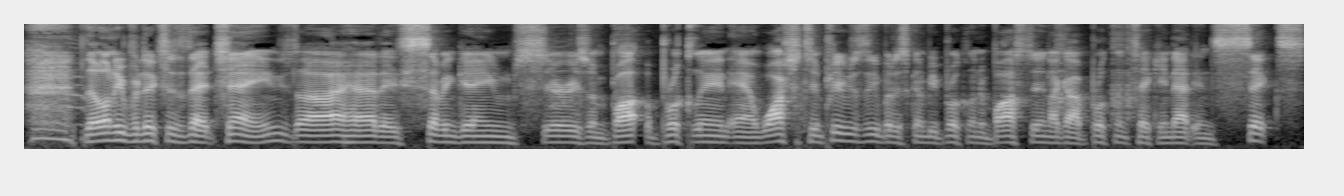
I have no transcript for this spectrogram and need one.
the only predictions that changed, I had a seven-game series in Bro- Brooklyn and Washington previously, but it's going to be Brooklyn and Boston. I got Brooklyn taking that in six,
